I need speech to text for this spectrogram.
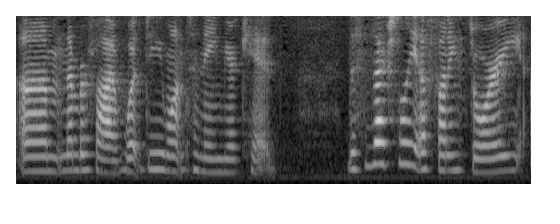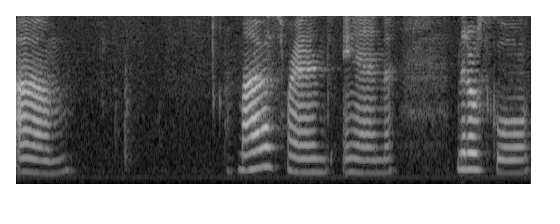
Um, number five, what do you want to name your kids? This is actually a funny story. Um, my best friend in middle school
